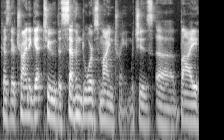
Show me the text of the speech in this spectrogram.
because they're trying to get to the Seven Dwarfs Mine Train, which is uh, by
